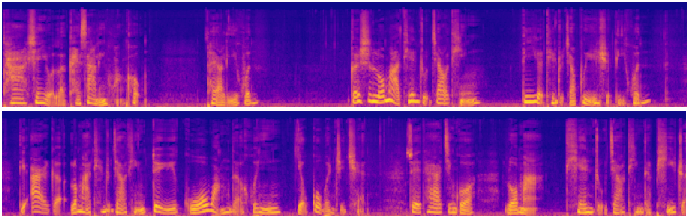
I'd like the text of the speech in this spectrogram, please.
他先有了凯撒琳皇后，他要离婚，可是罗马天主教廷。第一个，天主教不允许离婚；第二个，罗马天主教廷对于国王的婚姻有过问之权，所以他要经过罗马天主教廷的批准。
